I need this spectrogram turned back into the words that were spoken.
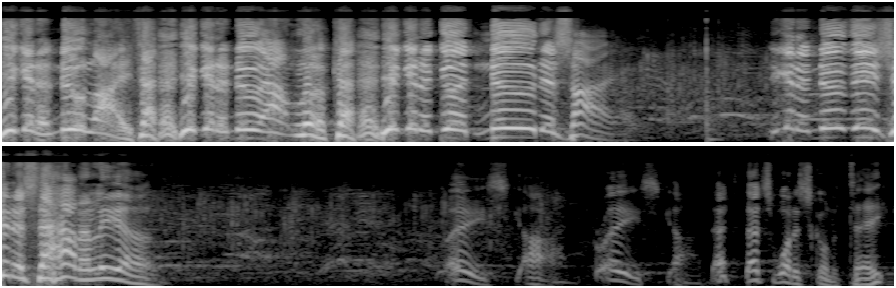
you get a new life. Uh, you get a new outlook. Uh, you get a good new desire. You get a new vision as to how to live. Praise God. Praise God. That's, that's what it's going to take.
